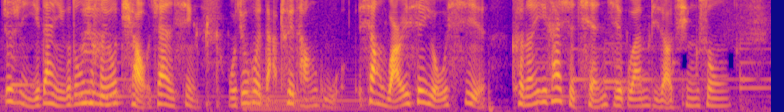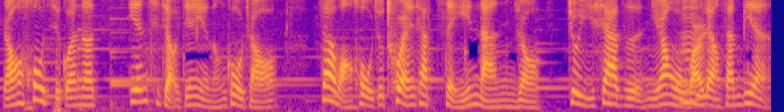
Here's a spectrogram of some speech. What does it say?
就是一旦一个东西很有挑战性，我就会打退堂鼓。像玩一些游戏，可能一开始前几关比较轻松，然后后几关呢踮起脚尖也能够着，再往后我就突然一下贼难，你知道？就一下子你让我玩嗯两三遍，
